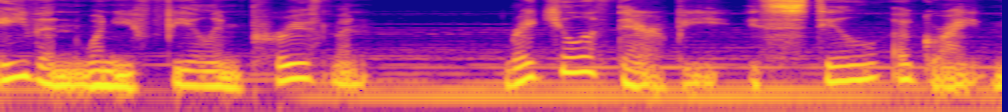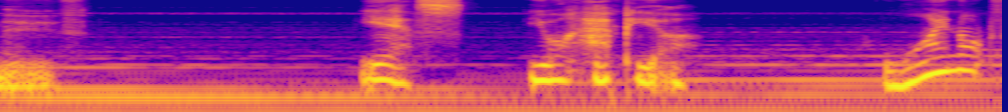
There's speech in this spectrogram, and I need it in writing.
Even when you feel improvement, regular therapy is still a great move. Yes, you're happier. Why not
